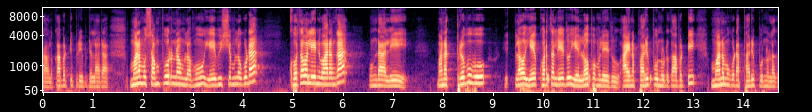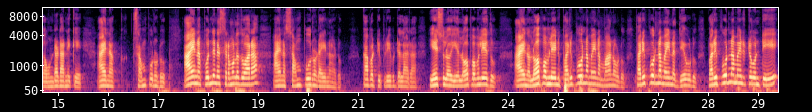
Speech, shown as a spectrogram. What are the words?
చాలు. కాబట్టి ప్రియబిడ్డలారా మనము సంపూర్ణంలము ఏ విషయంలో కూడా కొరతవలేని వారంగా ఉండాలి. మన ప్రభువు లో ఏ కొరత లేదు ఏ లోపం లేదు. ఆయన పరిపూర్ణుడు కాబట్టి మనము కూడా పరిపూర్ణులుగా ఉండడానికే ఆయన సంపూర్ణుడు. ఆయన పొందిన శ్రమల ద్వారా ఆయన సంపూర్ణుడైనాడు. కాబట్టి ప్రియబిడ్డలారా యేసులో ఏ లోపం లేదు. ఆయన లోపం లేని పరిపూర్ణమైన మానవుడు పరిపూర్ణమైన దేవుడు పరిపూర్ణమైనటువంటి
